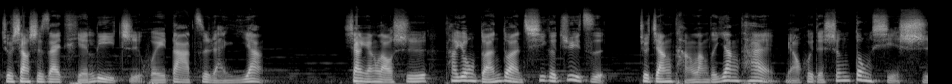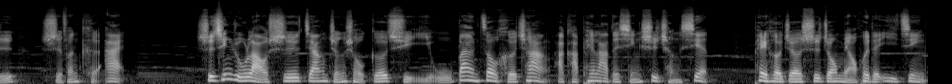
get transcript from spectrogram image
就像是在田里指挥大自然一样。向阳老师，他用短短七个句子，就将螳螂的样态描绘得生动写实，十分可爱。石青如老师将整首歌曲以无伴奏合唱阿卡贝拉的形式呈现，配合着诗中描绘的意境，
